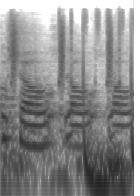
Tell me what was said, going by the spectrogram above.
The Circle Show.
